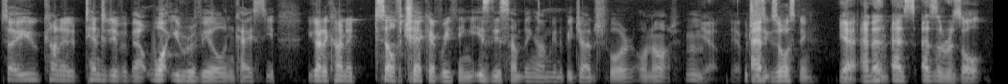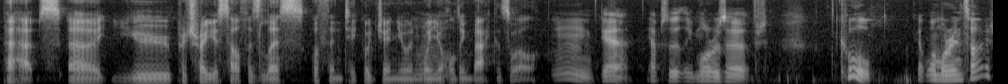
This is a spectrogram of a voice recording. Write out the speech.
So you kind of tentative about what you reveal in case you you got to kind of self check everything. Is this something I'm going to be judged for or not? Hmm. Yeah, yeah. Which is And- exhausting. Yeah, and a- as as a result, perhaps uh, you portray yourself as less authentic or genuine when you're holding back as well. Mm, yeah, absolutely. More reserved. Cool. Got one more insight?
